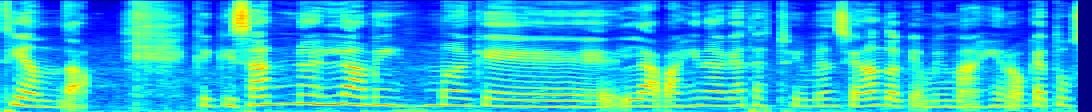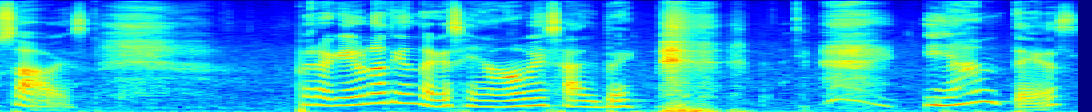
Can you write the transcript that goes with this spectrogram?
tienda que quizás no es la misma que la página que te estoy mencionando, que me imagino que tú sabes. Pero aquí hay una tienda que se llama Me Salve. y antes,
